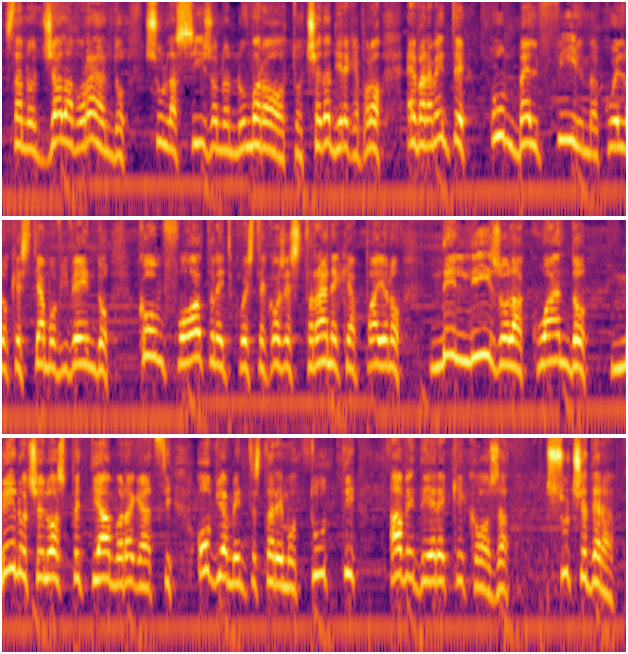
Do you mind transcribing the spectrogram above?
stanno già lavorando sulla season numero 8. C'è da dire che però è veramente un bel film quello che stiamo vivendo con Fortnite, queste cose strane che appaiono nell'isola quando meno ce lo aspettiamo, ragazzi. Ovviamente staremo tutti a vedere che cosa succederà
